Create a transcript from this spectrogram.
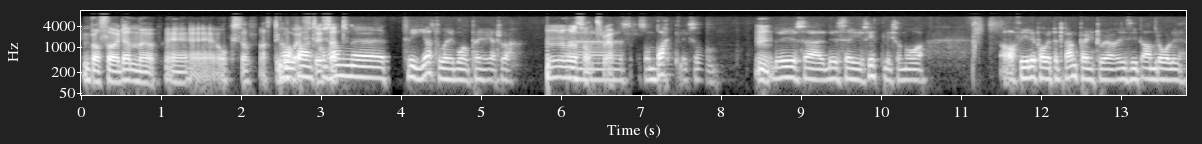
en bra föredöme eh, också att ja, gå fan, efter. Kom så han eh, trea tror jag i vår poäng tror jag. Mm, men sånt, tror jag. Som back liksom. Mm. Det är så här, det säger sitt liksom. Och Ja, Filip har väl 35 poäng tror jag i sitt andra år.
